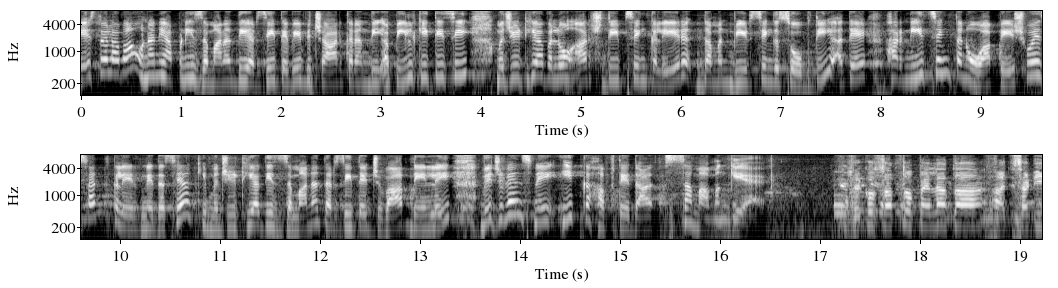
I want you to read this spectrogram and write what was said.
ਇਸ ਤੋਂ ਇਲਾਵਾ ਉਹਨਾਂ ਨੇ ਆਪਣੀ ਜ਼ਮਾਨਤ ਦੀ ਅਰਜ਼ੀ ਤੇ ਵੀ ਵਿਚਾਰ ਕਰਨ ਦੀ ਅਪੀਲ ਕੀਤੀ ਸੀ। ਮਜੀਠੀਆ ਵੱਲੋਂ ਅਰਸ਼ਦੀਪ ਸਿੰਘ ਕਲੇਰ, ਦਮਨਵੀਰ ਸਿੰਘ ਸੋਬਤੀ ਅਤੇ ਹਰਨੀਤ ਸਿੰਘ ਧਨੋਆ ਪੇਸ਼ ਹੋਏ ਸਨ। ਕਲੇਰ ਨੇ ਦੱਸਿਆ ਕਿ ਮਜੀਠੀਆ ਦੀ ਜ਼ਮਾਨਤ ਅਰਜ਼ੀ ਤੇ ਜਵਾਬ ਦੇਣ ਲਈ ਵਿਜੀਲੈਂਸ ਨੇ ਇੱਕ ਹਫ਼ਤੇ ਦਾ ਸਮਾਂ ਮੰਗਿਆ ਹੈ। ਦੇਖੋ, ਸਭ ਤੋਂ ਪਹਿਲਾਂ ਤਾਂ ਅੱਜ ਸਾਡੀ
